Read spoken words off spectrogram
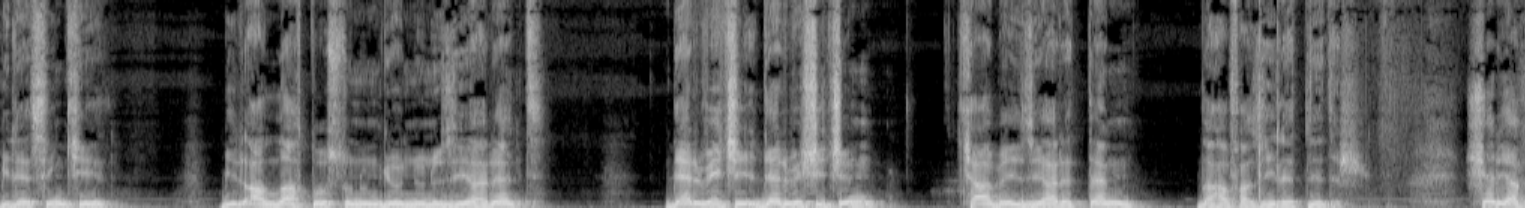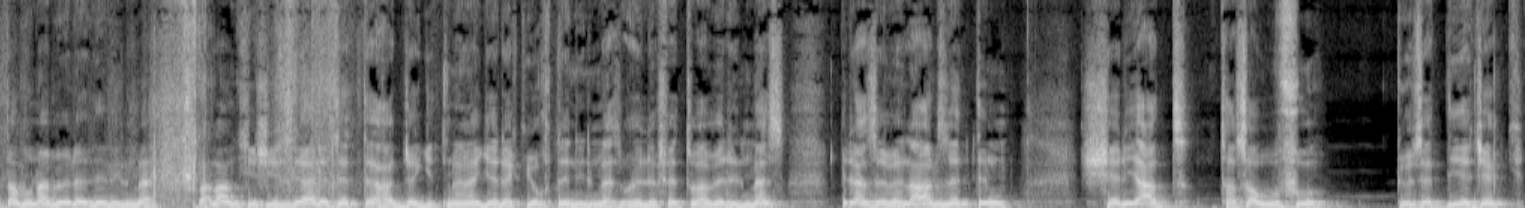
bilesin ki bir Allah dostunun gönlünü ziyaret derviş, derviş için Kabe'yi ziyaretten daha faziletlidir. Şeriatta buna böyle denilmez. Falan kişi ziyaret et de hacca gitmene gerek yok denilmez. Öyle fetva verilmez. Biraz evvel arz ettim. Şeriat tasavvufu gözetleyecek.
